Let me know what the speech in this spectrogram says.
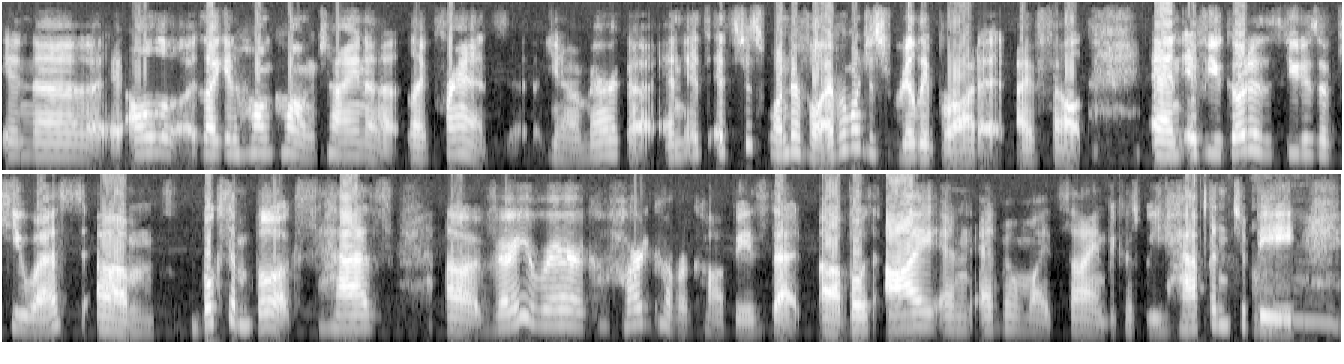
in uh all like in hong kong china like france you know america and it's it's just wonderful. Everyone just really brought it i felt. And if you go to the studios of key west um books and books has uh, very rare hardcover copies that uh, both I and Edmund White signed because we happened to be oh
